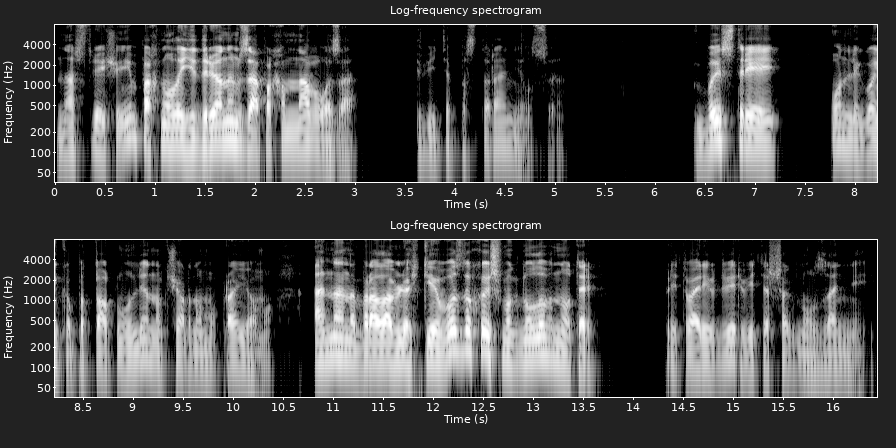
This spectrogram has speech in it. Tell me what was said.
Навстречу им пахнуло ядреным запахом навоза. Витя посторонился. «Быстрей!» Он легонько подтолкнул Лену к черному проему. Она набрала в легкие воздуха и шмыгнула внутрь. Притворив дверь, Витя шагнул за ней.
